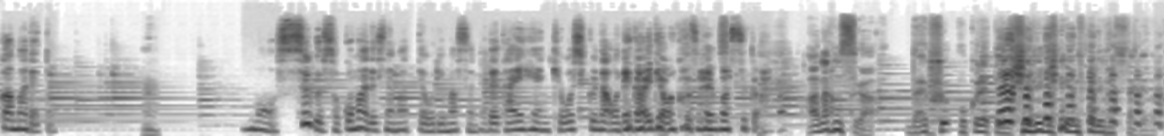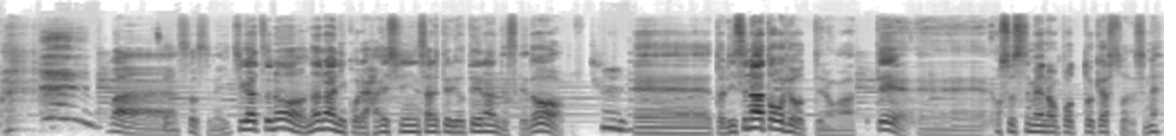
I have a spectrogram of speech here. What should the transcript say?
日までと、うん、もうすぐそこまで迫っておりますので大変恐縮なお願いではございますが。アナウンスがだいぶ遅れてギリギリになりましたけど。まあそうですね。1月の7にこれ配信されてる予定なんですけど、うん、えっ、とリスナー投票っていうのがあって、えー、おすすめのポッドキャストですね。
